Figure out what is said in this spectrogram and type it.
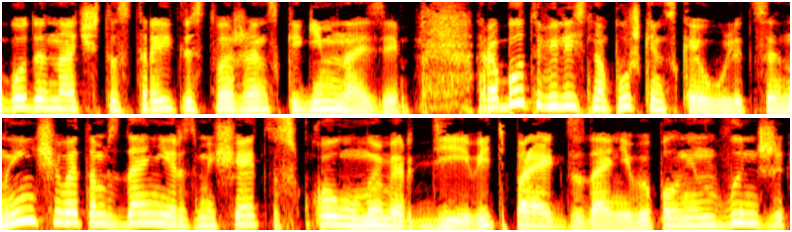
года начато строительство женской гимназии. Работы велись на Пушкинской улице. Нынче в этом здании размещается школа номер 9. Проект здания выполнен в инжи-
